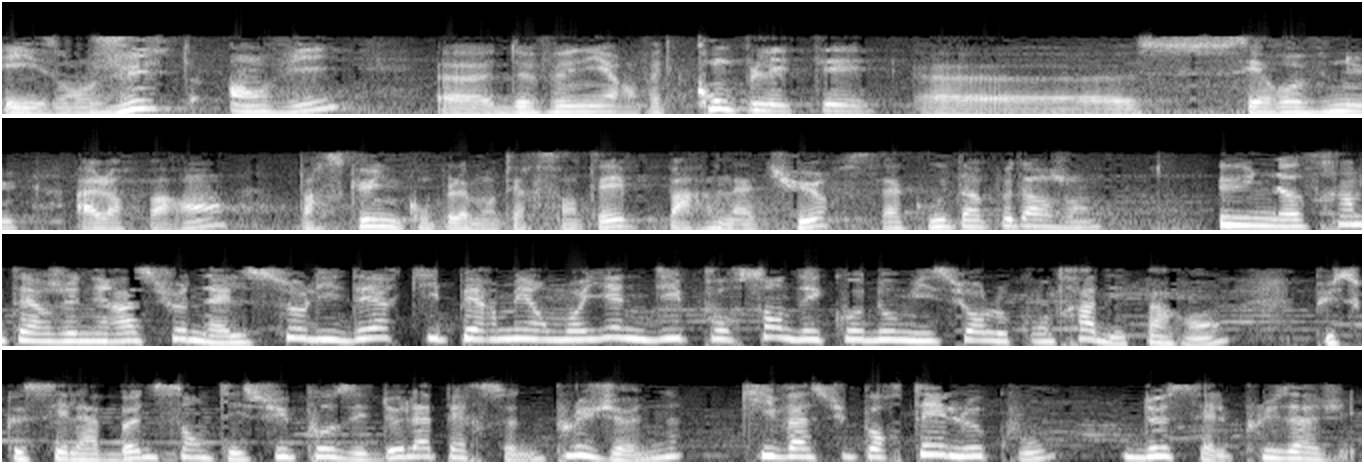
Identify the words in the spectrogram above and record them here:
et ils ont juste envie euh, de venir en fait compléter euh, ces revenus à leurs parents parce qu'une complémentaire santé, par nature, ça coûte un peu d'argent. Une offre intergénérationnelle solidaire qui permet en moyenne 10% d'économie sur le contrat des parents, puisque c'est la bonne santé supposée de la personne plus jeune qui va supporter le coût de celle plus âgée.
